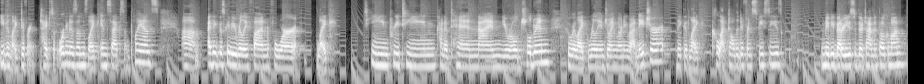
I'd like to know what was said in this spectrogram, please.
even like different types of organisms like insects and plants. Um, I think this could be really fun for like teen, preteen, kind of 10, 9 year old children who are like really enjoying learning about nature. They could like collect all the different species, maybe better use of their time than Pokemon.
